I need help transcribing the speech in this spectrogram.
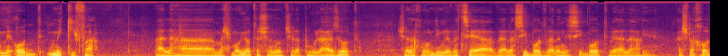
מאוד מקיפה על המשמעויות השונות של הפעולה הזאת שאנחנו עומדים לבצע, ועל הסיבות ועל הנסיבות ועל ההשלכות.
